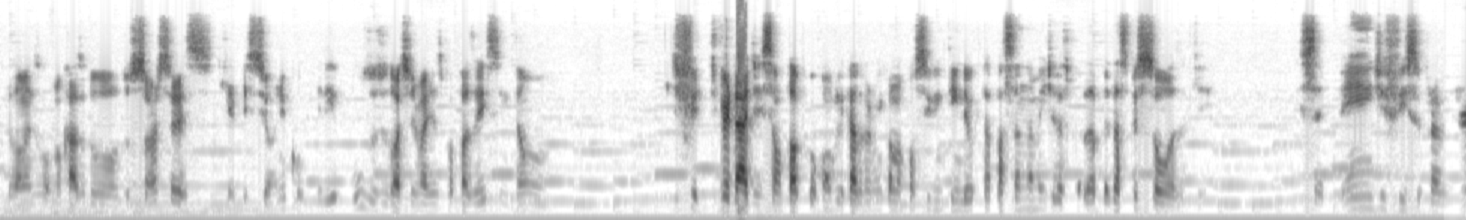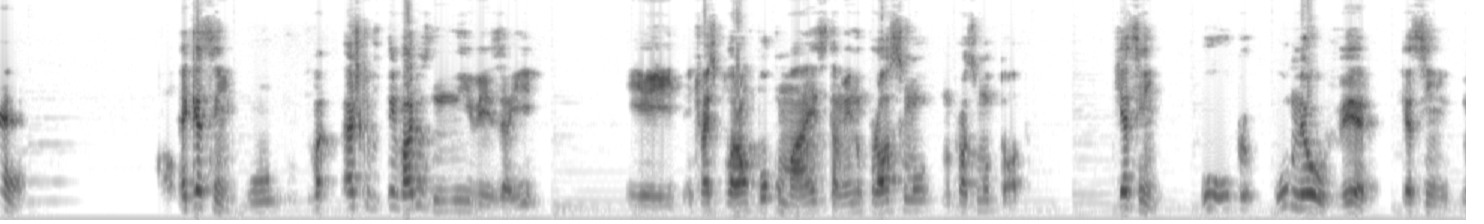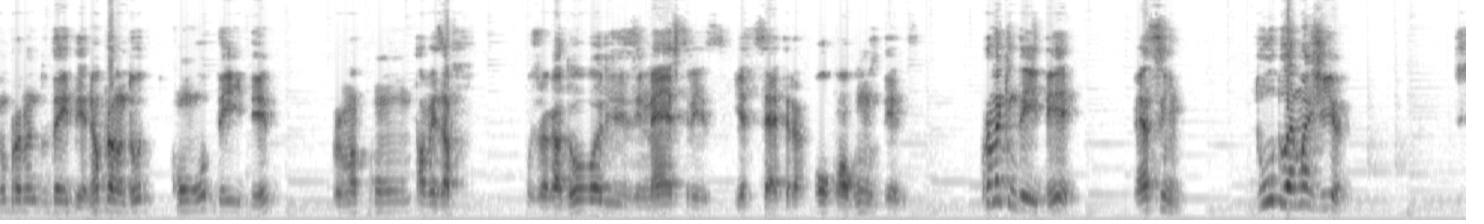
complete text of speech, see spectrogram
pelo menos no caso do, do Sorcerers, que é psionico, ele usa os slots de magia para fazer isso, então. De, de, verdade, esse é um tópico complicado para mim que eu não consigo entender o que está passando na mente das, das pessoas aqui. Isso é bem difícil para mim. É. É que assim, o, acho que tem vários níveis aí. E a gente vai explorar um pouco mais também no próximo, no próximo tópico. Que assim, o, o, o meu ver que assim, no problema do D&D, não é problema do, com o D&D, problema com talvez a, os jogadores e mestres e etc, ou com alguns deles. O problema é que em D&D é assim, tudo é magia.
